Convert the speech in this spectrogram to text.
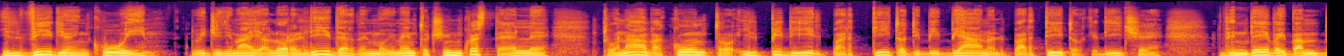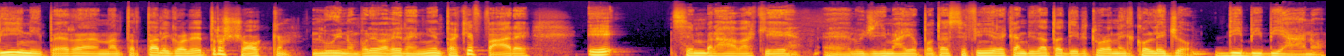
il video in cui Luigi Di Maio, allora leader del Movimento 5 Stelle, tuonava contro il PD, il partito di Bibbiano, il partito che dice vendeva i bambini per maltrattarli con l'elettroshock, lui non voleva avere niente a che fare e sembrava che eh, Luigi Di Maio potesse finire candidato addirittura nel collegio di Bibbiano.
